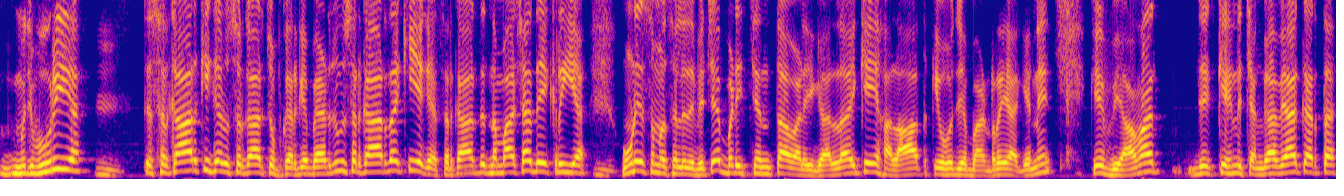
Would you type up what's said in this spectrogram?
ਮਜਬੂਰੀ ਆ। ਤੇ ਸਰਕਾਰ ਕੀ ਕਰੂ? ਸਰਕਾਰ ਚੁੱਪ ਕਰਕੇ ਬੈਠ ਜੂਗੀ। ਸਰਕਾਰ ਦਾ ਕੀ ਹੈਗਾ? ਸਰਕਾਰ ਤੇ ਤਮਾਸ਼ਾ ਦੇਖ ਰਹੀ ਆ। ਹੁਣ ਇਸ ਮਸਲੇ ਦੇ ਵਿੱਚ ਬੜੀ ਚਿੰਤਾ ਵਾਲੀ ਗੱਲ ਆ ਕਿ ਹਾਲਾਤ ਕਿਹੋ ਜਿਹੇ ਬਣ ਰਹੇ ਹੈਗੇ ਨੇ ਕਿ ਵਿਆਹਾਂ ਜੇ ਕਿਸੇ ਨੇ ਚੰਗਾ ਵਿਆਹ ਕਰਤਾ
